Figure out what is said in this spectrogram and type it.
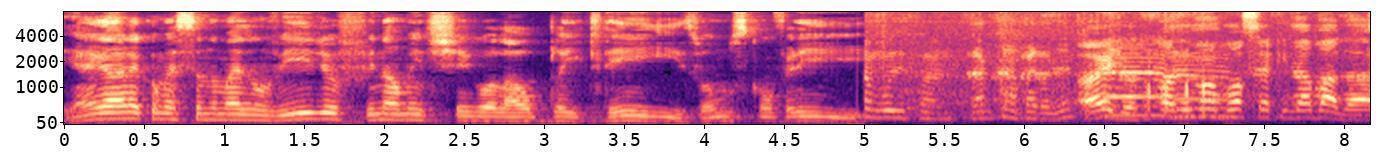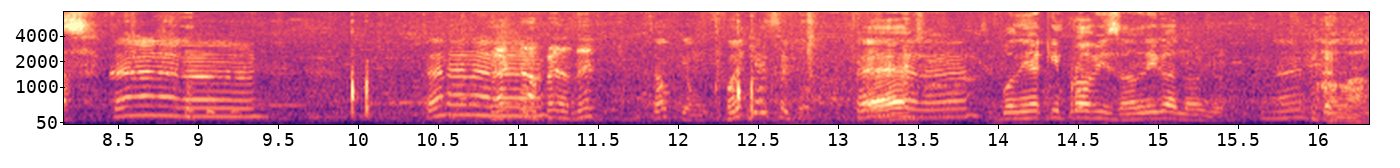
E aí galera, começando mais um vídeo, finalmente chegou lá o Play 3, vamos conferir. Aí, João, tô fazendo um unboxing aqui da bagaça. Sabe o que? Um funk é cebola? É, cebolinha aqui improvisando, liga não, João. Olha lá.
